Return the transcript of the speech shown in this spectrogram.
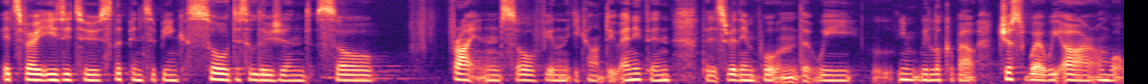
it's very easy to slip into being so disillusioned, so frightened, so feeling that you can't do anything. That it's really important that we we look about just where we are and what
